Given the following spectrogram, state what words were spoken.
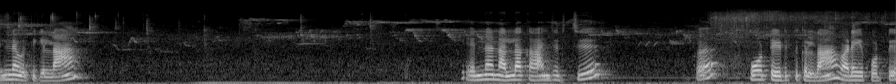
எண்ணெய் ஊற்றிக்கலாம் எண்ணெய் நல்லா காஞ்சிருச்சு. இப்போ போட்டு எடுத்துக்கலாம் வடையை போட்டு.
